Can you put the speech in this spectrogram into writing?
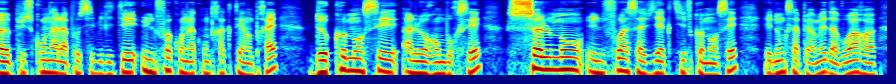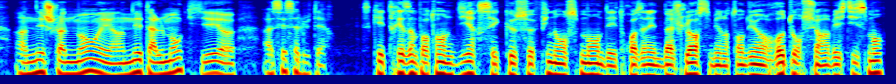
euh, puisqu'on a la possibilité, une fois qu'on a contracté un prêt, de commencer à le rembourser seulement une fois sa vie active commencée. Et donc ça permet d'avoir euh, un échelonnement et un étalement qui est euh, assez salutaire. Ce qui est très important de dire, c'est que ce financement des trois années de bachelor, c'est bien entendu un retour sur investissement,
